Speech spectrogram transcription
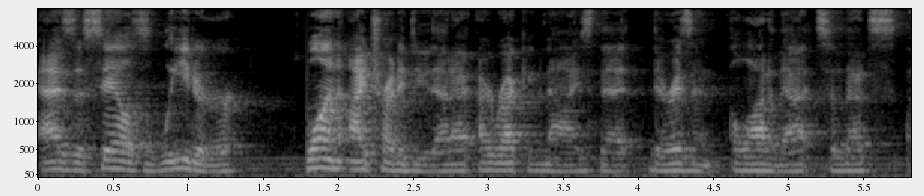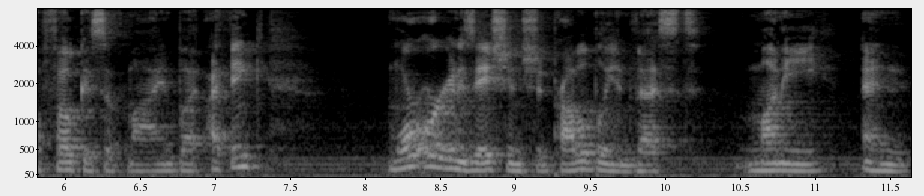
as a sales leader, one, I try to do that. I, I, recognize that there isn't a lot of that, so that's a focus of mine. But I think more organizations should probably invest money and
